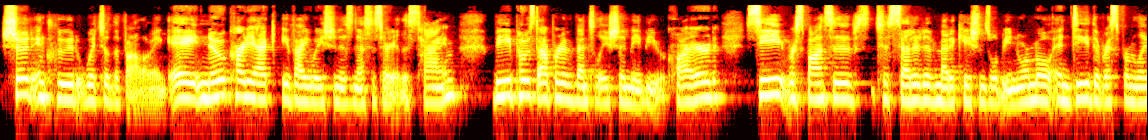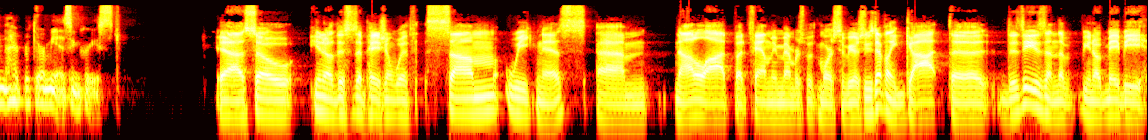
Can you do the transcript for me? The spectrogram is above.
should include which of the following? A, no cardiac evaluation is necessary at this time. B, postoperative ventilation may be required. C, responses to sedative medications will be normal. And D, the risk for malignant hyperthermia is increased. Yeah. So, you know, this is a patient with some weakness, um, not a lot, but family members with more severe. So he's definitely got the disease and the, you know, maybe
